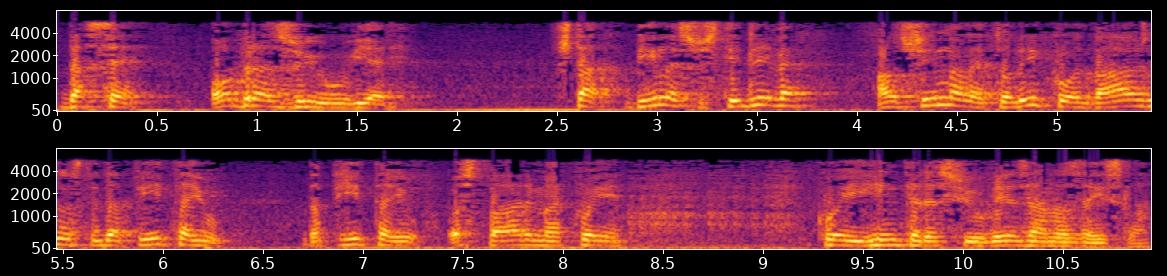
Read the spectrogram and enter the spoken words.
da se obrazuju u vjeri. Šta? Bile su stidljive, ali su imale toliko odvažnosti da pitaju, da pitaju o stvarima koje koji ih interesuju vezano za islam.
